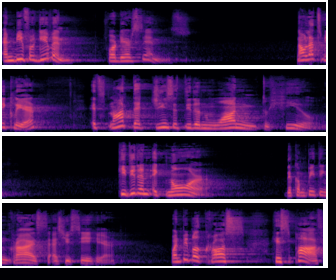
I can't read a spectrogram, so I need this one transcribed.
and be forgiven for their sins. Now, let's be clear it's not that Jesus didn't want to heal, He didn't ignore the competing cries, as you see here. When people cross His path,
